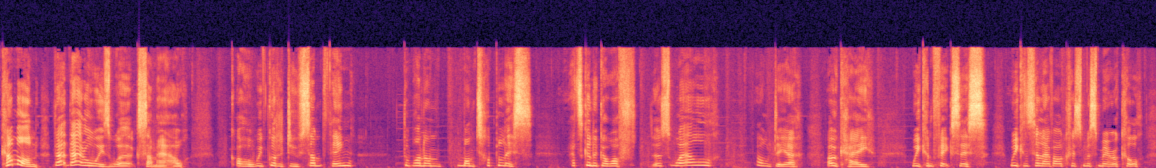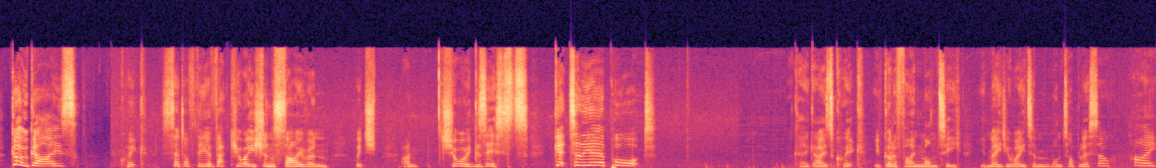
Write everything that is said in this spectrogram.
Come on, that that always works somehow. Oh, we've got to do something. The one on Montopolis, that's going to go off as well. Oh dear. Okay, we can fix this. We can still have our Christmas miracle. Go, guys! Quick, set off the evacuation siren, which I'm sure exists. Get to the airport! Okay, guys, quick. You've got to find Monty. You've made your way to Montopolis. Oh, hi.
